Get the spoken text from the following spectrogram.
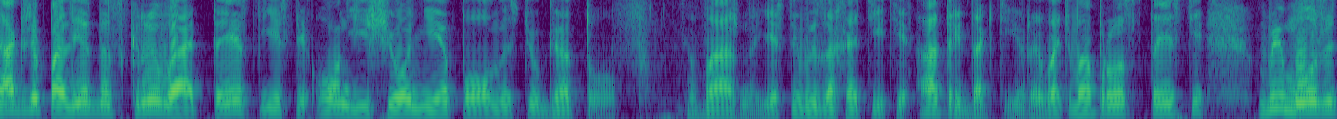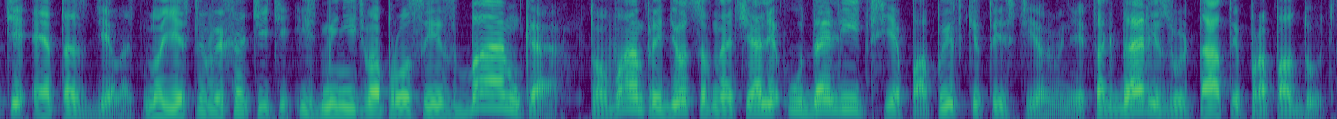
Также полезно скрывать тест, если он еще не полностью готов. Важно, если вы захотите отредактировать вопрос в тесте, вы можете это сделать. Но если вы хотите изменить вопросы из банка, то вам придется вначале удалить все попытки тестирования, и тогда результаты пропадут.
